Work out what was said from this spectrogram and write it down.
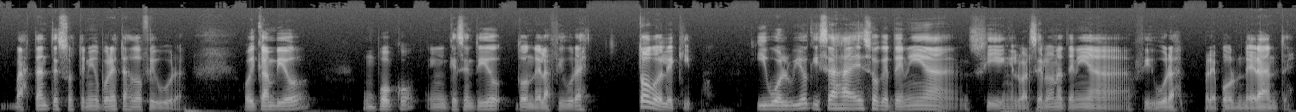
bastante sostenido por estas dos figuras. Hoy cambió un poco, ¿en qué sentido? Donde la figura es todo el equipo. Y volvió quizás a eso que tenía, sí, en el Barcelona tenía figuras preponderantes,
